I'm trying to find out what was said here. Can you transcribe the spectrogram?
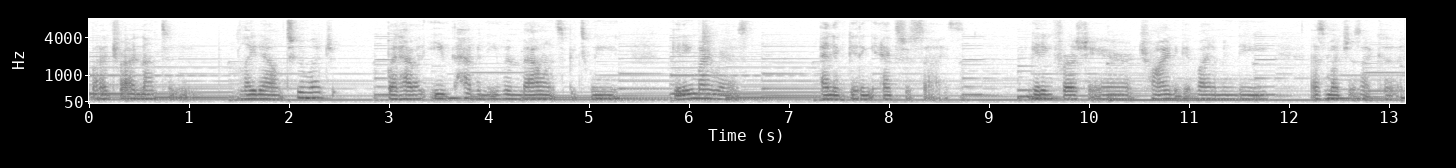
But I tried not to lay down too much, but have an, have an even balance between getting my rest and getting exercise, getting fresh air, trying to get vitamin D as much as I could,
